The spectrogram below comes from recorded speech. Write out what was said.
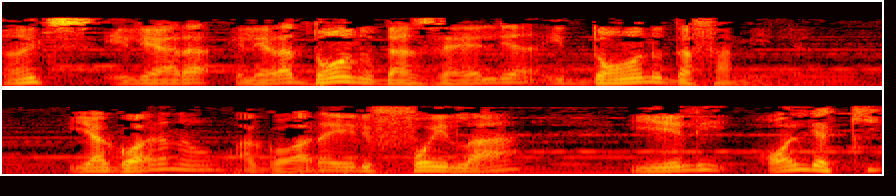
antes ele era, ele era dono da Zélia e dono da família. E agora não. Agora ele foi lá e ele, olha que,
